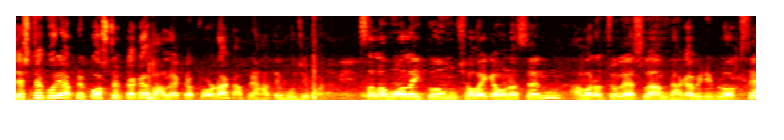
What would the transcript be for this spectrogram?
চেষ্টা করি আপনি কষ্টের টাকায় ভালো একটা প্রোডাক্ট আপনি হাতে বুঝে পান। আসসালামু আলাইকুম, সবাই কেমন আছেন? আবারও চলে আসলাম ঢাকা বিডি ব্লগসে।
